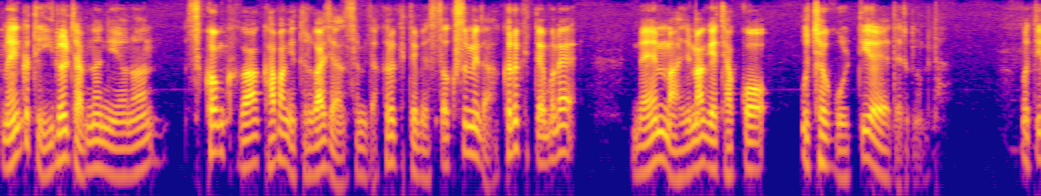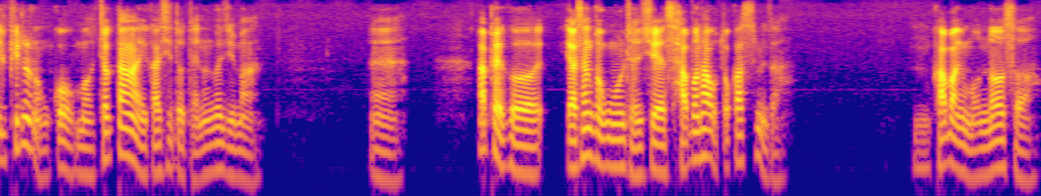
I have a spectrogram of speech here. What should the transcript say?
맨 끝에 2를 잡는 이유는 스컹크가 가방에 들어가지 않습니다. 그렇기 때문에 썩습니다. 그렇기 때문에 맨 마지막에 잡고 우체국을 띄어야 되는 겁니다. 뭐 뛸 필요는 없고 뭐 적당하게 가시도 되는 거지만 예. 앞에 그 야생동물 전시회 4번하고 똑같습니다. 음, 가방에 못 넣어서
